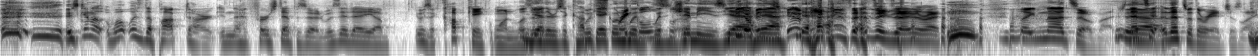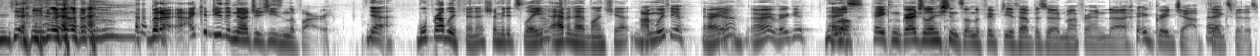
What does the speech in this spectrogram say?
it's gonna. What was the Pop Tart in that first episode? Was it a? Um, it was a cupcake one, wasn't Yeah, it? there's a With cupcake one with, with Jimmy's. Yeah, with yeah, Jimmy's. yeah. That's exactly right. It's like not so much. That's Yeah. it, that's what the ranch is like. but I, I could do the nacho cheese in the fiery. Yeah. We'll probably finish. I mean, it's late. I haven't had lunch yet. I'm with you. All right. Yeah. All right. Very good. Nice. Well, hey, congratulations on the 50th episode, my friend. Uh, great job. Thanks for this.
